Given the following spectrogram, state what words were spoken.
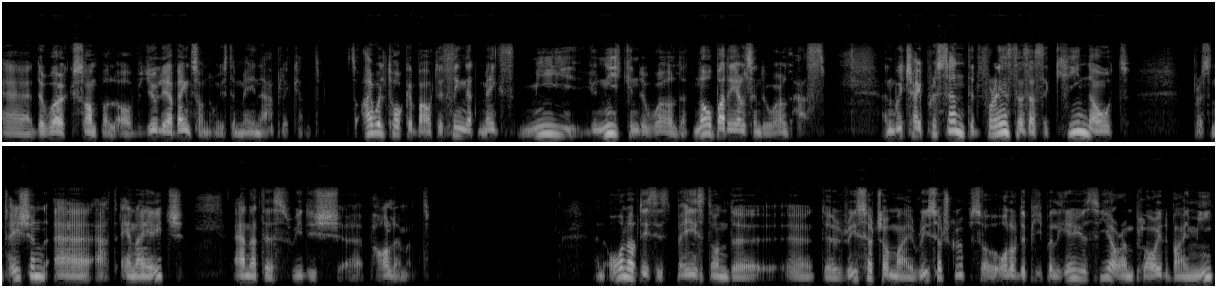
uh, the work sample of Julia Bengtsson, who is the main applicant. So I will talk about the thing that makes me unique in the world that nobody else in the world has, and which I presented, for instance, as a keynote presentation uh, at NIH and at the Swedish uh, Parliament. And all of this is based on the, uh, the research of my research group. So all of the people here you see are employed by me,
